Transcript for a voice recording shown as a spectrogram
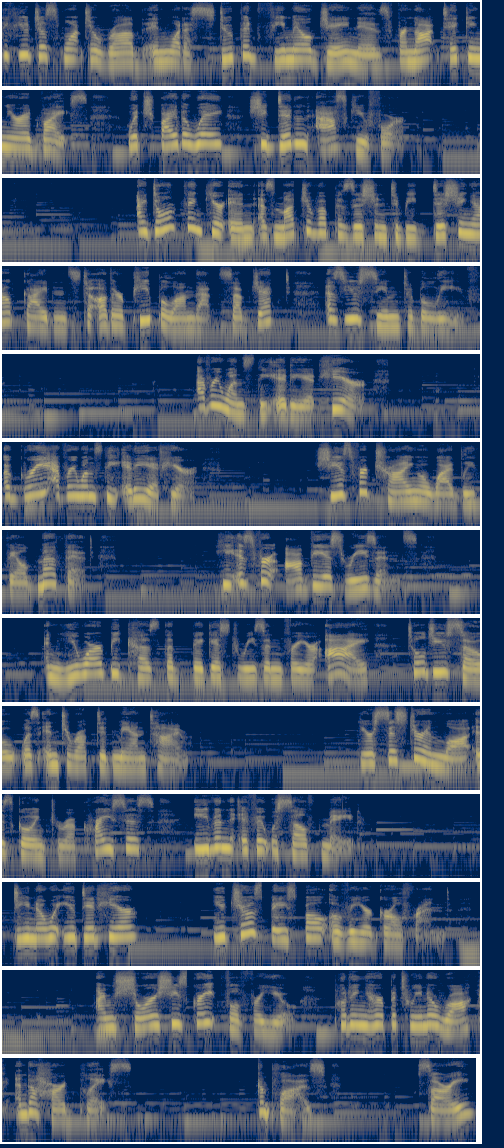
If you just want to rub in what a stupid female Jane is for not taking your advice, which, by the way, she didn't ask you for. I don't think you're in as much of a position to be dishing out guidance to other people on that subject as you seem to believe. Everyone's the idiot here. Agree everyone's the idiot here. She is for trying a widely failed method. He is for obvious reasons. And you are because the biggest reason for your eye told you so was interrupted man time. Your sister-in-law is going through a crisis, even if it was self-made. Do you know what you did here? You chose baseball over your girlfriend. I'm sure she's grateful for you, putting her between a rock and a hard place. Complause. Sorry.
